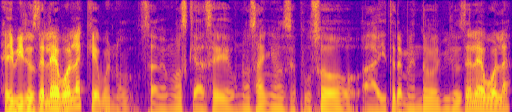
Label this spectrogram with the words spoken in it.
el virus del ébola, que bueno, sabemos que hace unos años se puso ahí tremendo el virus del ébola,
